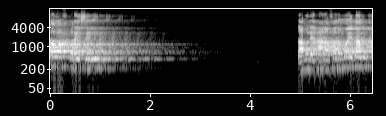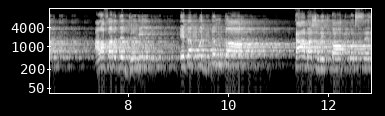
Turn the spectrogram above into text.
তাওয়াফ করাইছেন। তাহলে আরাফার ময়দান, আরাফার যে জমিন, এটা পর্যন্ত কাবা শরীফ তওয়াফ করছেন।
